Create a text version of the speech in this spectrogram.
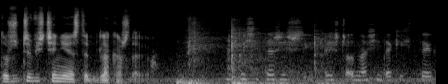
to rzeczywiście nie jest dla każdego. Mówi się też jeszcze odnośnie takich tych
